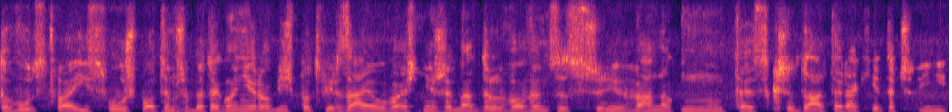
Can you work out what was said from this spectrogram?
dowództwa i służb o tym, żeby tego nie robić, potwierdzają właśnie, że nad Lwowem zestrzeliwano mm, te skrzydlate rakiety, czyli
